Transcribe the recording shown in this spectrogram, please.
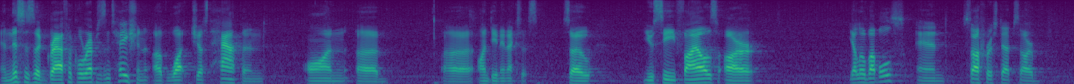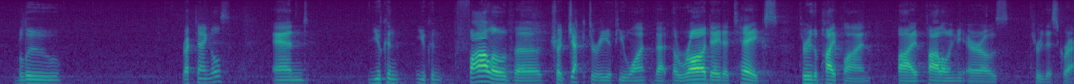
And this is a graphical representation of what just happened on, uh, uh, on DNA Nexus. So you see files are yellow bubbles and software steps are blue rectangles. And you can, you can follow the trajectory, if you want, that the raw data takes through the pipeline by following the arrows through this graph.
